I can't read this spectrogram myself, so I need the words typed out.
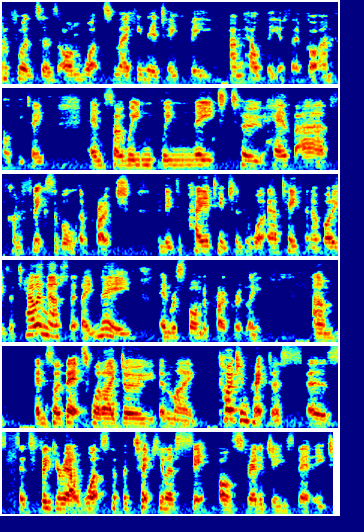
influences on what's making their teeth be unhealthy if they've got unhealthy teeth. And so we we need to have a kind of flexible approach. We need to pay attention to what our teeth and our bodies are telling us that they need and respond appropriately. Um, and so that's what I do in my coaching practice is is figure out what's the particular set of strategies that each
